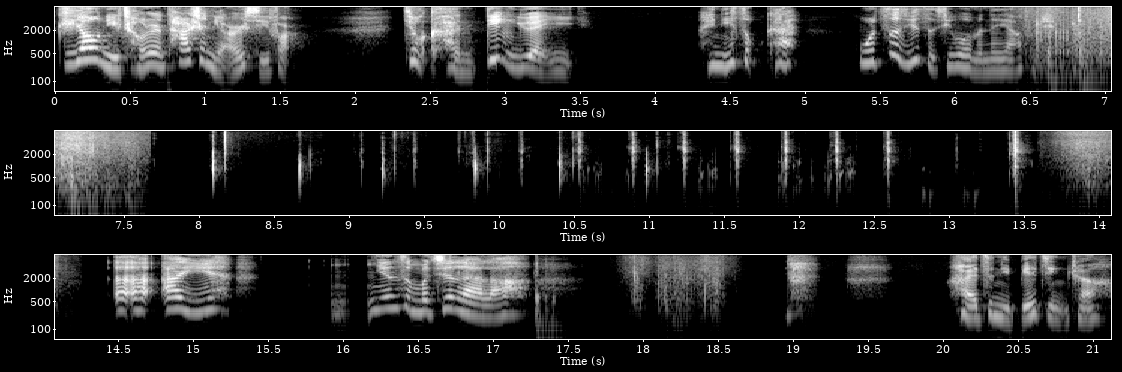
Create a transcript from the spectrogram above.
只要你承认她是你儿媳妇儿，就肯定愿意。哎，你走开，我自己仔细问问那丫头去。阿姨，您怎么进来了？孩子，你别紧张，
